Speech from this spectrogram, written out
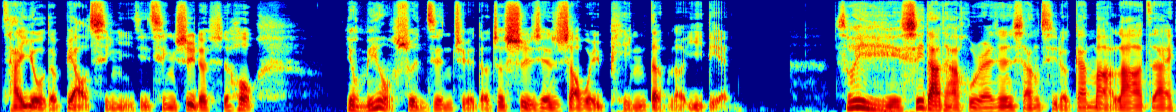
才有的表情以及情绪的时候，有没有瞬间觉得这世间稍微平等了一点？所以西达塔忽然间想起了甘马拉在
